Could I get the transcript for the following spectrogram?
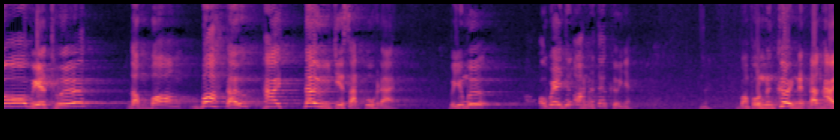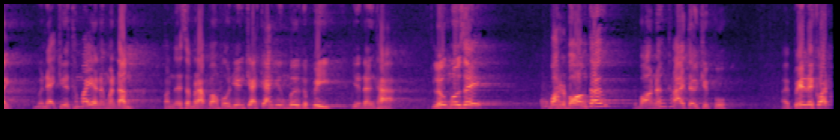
ក៏វាធ្វើដំបងបោះទៅហើយទៅជាសត្វពស់ដែរបើយើងមើលអវែងទាំងអស់នោះទៅឃើញណាបងប្អូននឹងឃើញនឹងដឹងហើយម្នាក់ជឿថ្មីអានឹងមិនដឹងប៉ុន្តែសម្រាប់បងប្អូនយើងចាស់ចាស់យើងមើលកាពីយើងដឹងថាលោកម៉ូសេបោះរបងទៅរបងហ្នឹងคล้ายទៅជាពស់ហើយពេលដែលគាត់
